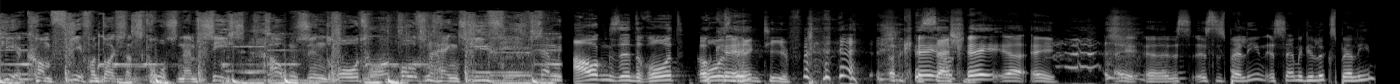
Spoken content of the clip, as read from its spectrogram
Hier kommen vier von Deutschlands großen MCs. Augen sind rot, Hosen hängen tief. Sammy Augen sind rot, Hosen Okay. hängen tief. Okay, Session. okay, ja, ey. Ey, äh, das, ist es Berlin? Ist Sammy Deluxe Berlin?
